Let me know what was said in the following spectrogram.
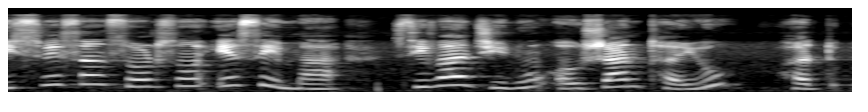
ઈસવીસન સોળસો એંસીમાં શિવાજીનું અવસાન થયું હતું.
